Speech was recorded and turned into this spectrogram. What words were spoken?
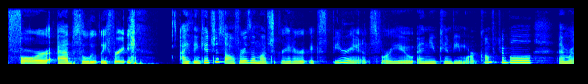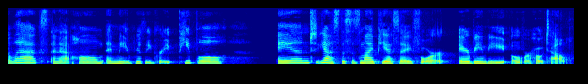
for absolutely free. I think it just offers a much greater experience for you, and you can be more comfortable and relaxed and at home and meet really great people. And yes, this is my PSA for Airbnb over hotel.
